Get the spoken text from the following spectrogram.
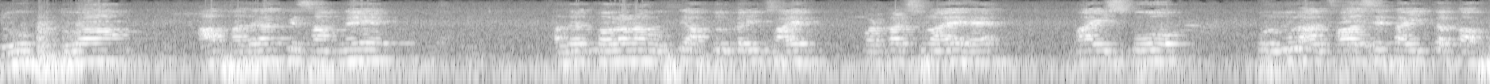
جو فتوا آپ حضرات کے سامنے حضرت مولانا مفتی عبد الکریم صاحب پڑھ کر سنائے ہیں۔ میں اس کو اردو الفاظ سے تائید کرتا ہوں۔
